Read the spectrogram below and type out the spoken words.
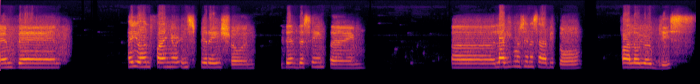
And then, ayun, find your inspiration. Then, at the same time, uh, lagi kong sinasabi to, follow your bliss.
